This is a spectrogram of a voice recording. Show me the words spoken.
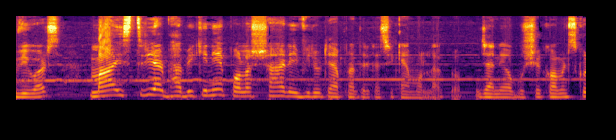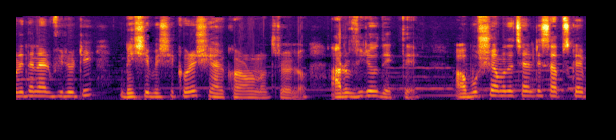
ভিউয়ার্স মা, স্ত্রী আর ভাবিকে নিয়ে পলাশ সাহার এই ভিডিওটি আপনাদের কাছে কেমন লাগল? জানি অবশ্যই কমেন্টস করে দেন আর ভিডিওটি বেশি বেশি করে শেয়ার করার অনুরোধ রইল। আরও ভিডিও দেখতে অবশ্যই আমাদের চ্যানেলটি সাবস্ক্রাইব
